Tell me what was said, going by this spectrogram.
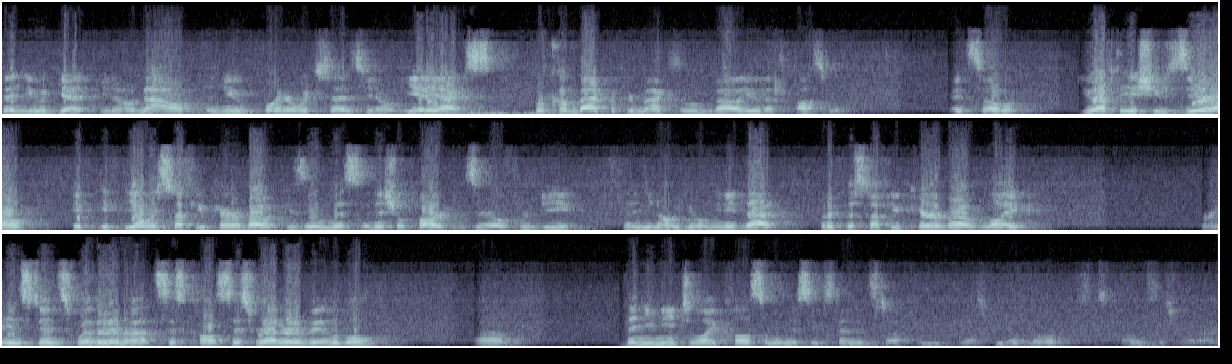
then you would get, you know, now the new pointer which says, you know, EAX will come back with your maximum value that's possible. Right? So you have to issue 0. If, if the only stuff you care about is in this initial part, 0 through D, then, you know, you only need that. But if the stuff you care about, like, for instance, whether or not syscall sysret are available, uh, then you need to like call some of this extended stuff. And yes, we don't know what and sysret are.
